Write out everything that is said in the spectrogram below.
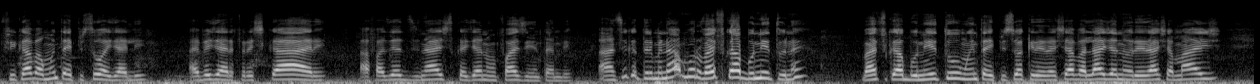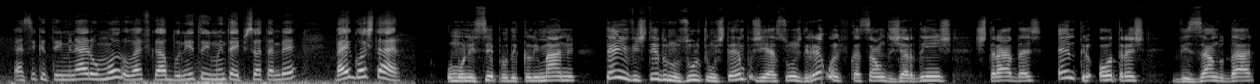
ficava muitas pessoas ali, às vezes a refrescar, a fazer ginástica, já não fazem também. Assim que terminar o muro vai ficar bonito, né? Vai ficar bonito, muitas pessoas que relaxavam lá já não relaxam mais. Assim que terminar o muro vai ficar bonito e muitas pessoas também vai gostar. O município de Climane tem investido nos últimos tempos em ações de requalificação de jardins, estradas, entre outras, visando dar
